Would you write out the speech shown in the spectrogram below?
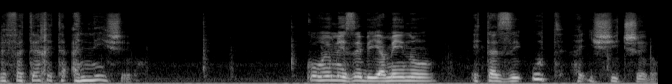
לפתח את האני שלו. קוראים לזה בימינו את הזהות האישית שלו.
